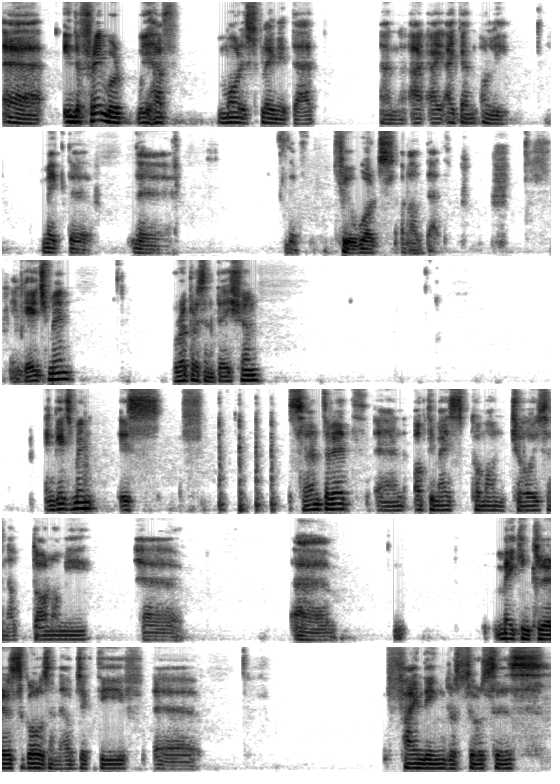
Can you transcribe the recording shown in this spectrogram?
uh, in the framework we have more explained that and I, I, I can only make the the the few words about that. Engagement representation engagement is centered and optimized common choice and autonomy uh, uh, making clear goals and objective, uh, finding resources,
